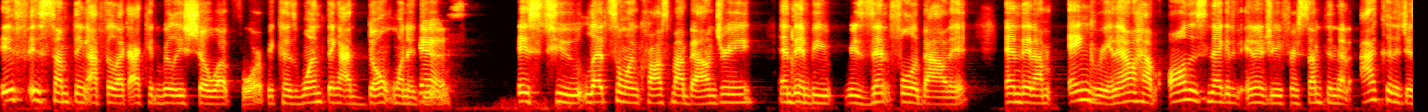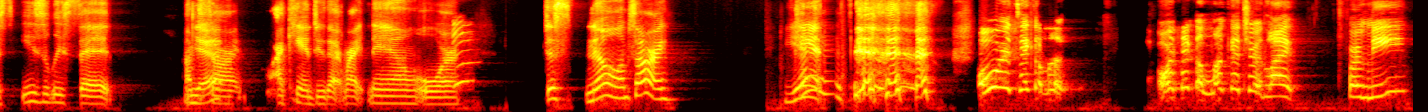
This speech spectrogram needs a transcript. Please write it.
if it's something I feel like I can really show up for, because one thing I don't want to yes. do is to let someone cross my boundary and then be resentful about it. And then I'm angry and I have all this negative energy for something that I could have just easily said, I'm yeah. sorry, I can't do that right now. Or just, no, I'm sorry. Yeah. or take a look. Or take a look at your, like, for me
